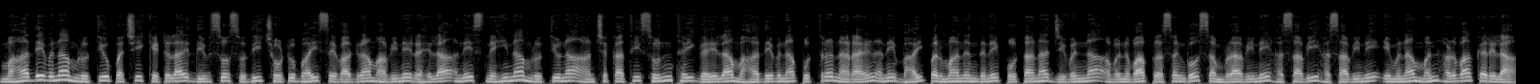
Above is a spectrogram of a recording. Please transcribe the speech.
મહાદેવના મૃત્યુ પછી કેટલાય દિવસો સુધી છોટુભાઈ સેવાગ્રામ આવીને રહેલા અને સ્નેહીના મૃત્યુના આંચકાથી સૂન થઈ ગયેલા મહાદેવના પુત્ર નારાયણ અને ભાઈ પરમાનંદને પોતાના જીવનના અવનવા પ્રસંગો સંભળાવીને હસાવી હસાવીને એમના મન હળવા કરેલા.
